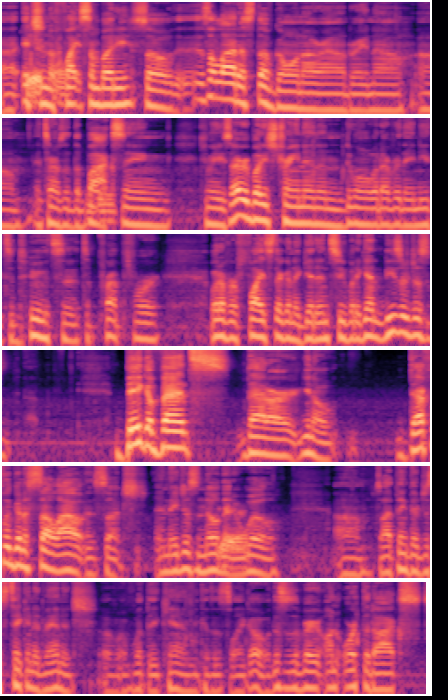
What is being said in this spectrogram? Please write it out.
uh, itching to fight somebody. So there's a lot of stuff going around right now um, in terms of the boxing community. So everybody's training and doing whatever they need to do to, to prep for whatever fights they're going to get into. But again, these are just big events that are, you know, definitely going to sell out and such. And they just know that it will. Um, so I think they're just taking advantage of, of what they can because it's like, oh, this is a very unorthodox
